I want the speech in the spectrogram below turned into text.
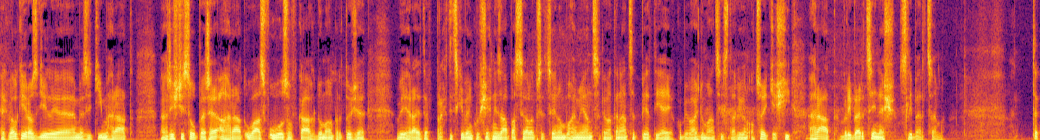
Jak velký rozdíl je mezi tím hrát na hřišti soupeře a hrát u vás v úvozovkách doma, protože vy hrajete hrajete prakticky venku všechny zápasy, ale přeci jenom Bohemians 1905 je jako by váš domácí stadion. O co je těžší hrát v Liberci než s Libercem? tak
